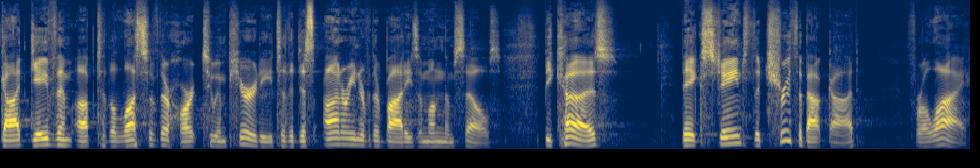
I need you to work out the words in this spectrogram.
God gave them up to the lusts of their heart, to impurity, to the dishonoring of their bodies among themselves, because they exchanged the truth about God for a lie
